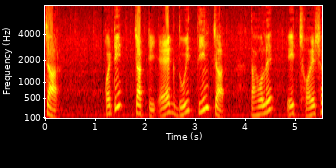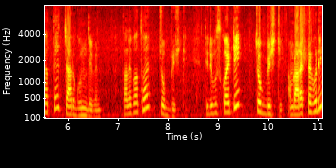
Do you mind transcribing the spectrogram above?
চার। কয়টি? চারটি। এক, দুই, তিন, চার। তাহলে এই ছয়ের সাথে চার গুণ দেবেন। তাহলে কত হয়? চব্বিশটি। ত্রিভুজ কয়টি? চব্বিশটি। আমরা আরেকটা করি।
